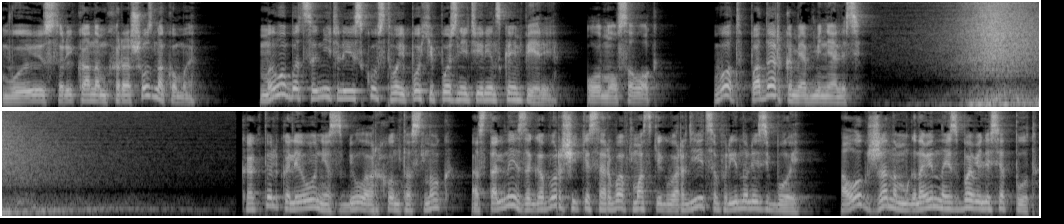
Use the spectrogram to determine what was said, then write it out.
«Вы с Реканом хорошо знакомы?» «Мы оба ценители искусства эпохи поздней Тиринской империи», – улыбнулся Лок. «Вот, подарками обменялись». Как только Леонис сбил Архонта с ног, остальные заговорщики, сорвав маски гвардейцев, ринулись в бой, а Лок с Жаном мгновенно избавились от пут.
